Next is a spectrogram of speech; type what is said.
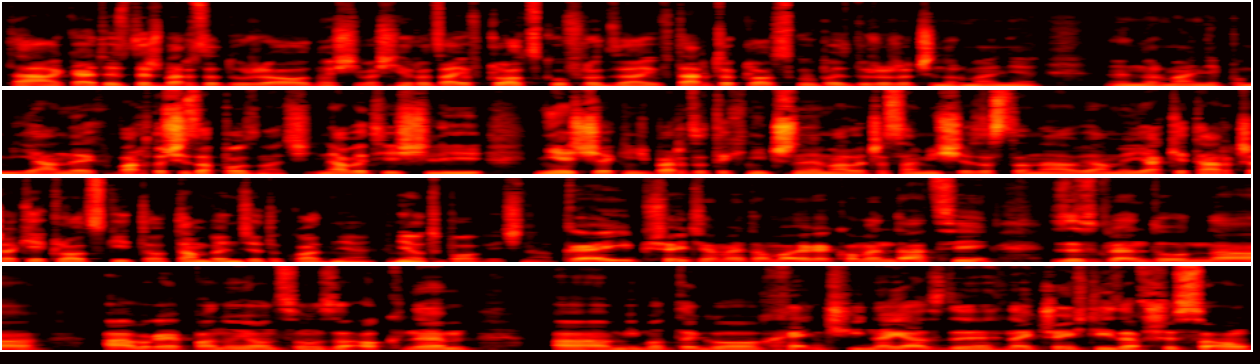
Tak, ale to jest też bardzo dużo odnośnie właśnie rodzajów klocków, rodzajów tarczoklocków, bo jest dużo rzeczy normalnie, normalnie pomijanych. Warto się zapoznać i nawet jeśli nie jest jakimś bardzo technicznym, ale czasami się zastanawiamy, jakie tarcze, jakie klocki, to tam będzie dokładnie nie odpowiedź na to. Okej, okay, przejdziemy do mojej rekomendacji. Ze względu na aurę panującą za oknem, a mimo tego chęci na jazdy najczęściej zawsze są.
